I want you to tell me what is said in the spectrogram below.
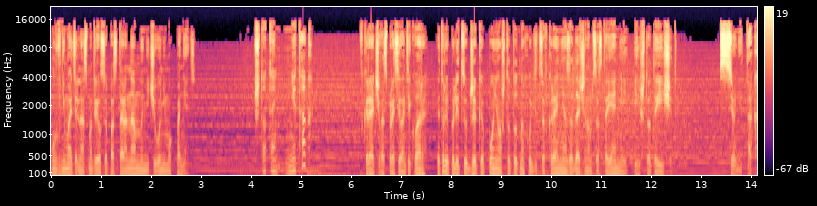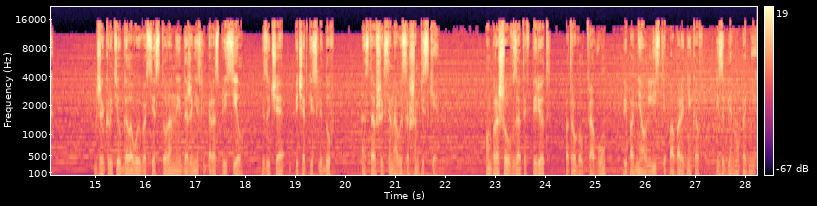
Он внимательно осмотрелся по сторонам, но ничего не мог понять. «Что-то не так?» Вкратчиво спросил антиквар, который по лицу Джека понял, что тот находится в крайне озадаченном состоянии и что-то ищет. Все не так. Джек крутил головой во все стороны и даже несколько раз присел, изучая отпечатки следов, оставшихся на высохшем песке. Он прошел взад и вперед, потрогал траву, приподнял листья папоротников и заглянул под них.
